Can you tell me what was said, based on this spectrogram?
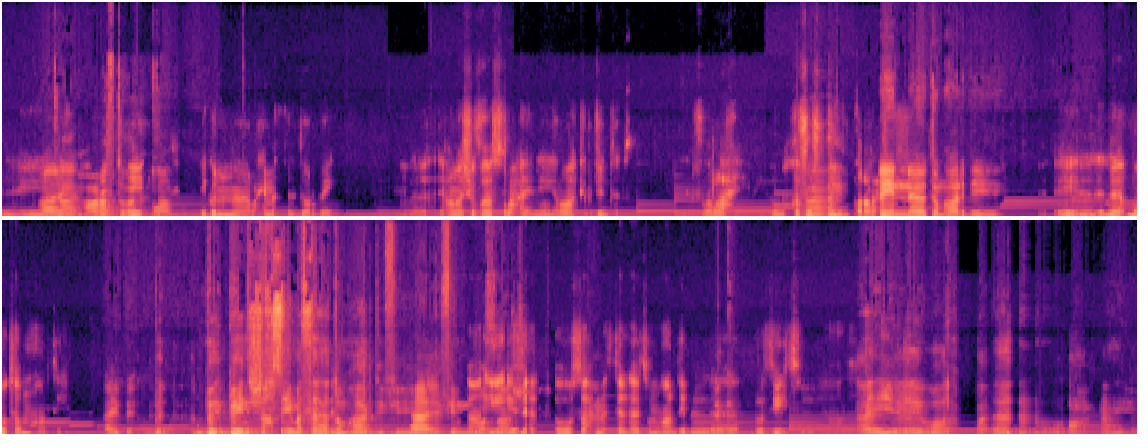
اللي آه، نعم عرفته إيه. نعم. يقول إنه راح يمثل دور بين. آه، أنا أشوفها الصراحه يعني راكب جدا صراحة يعني وخصوصا آه. بين آه، توم هاردي؟ إيه، لا مو توم هاردي. أي ب- ب... ب... بين الشخصيه مثلها توم هاردي في آه. آه إيه 2012 لا هو صح مثلها توم هاردي بالثلاثيه أي أي و... آه، آه، اي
